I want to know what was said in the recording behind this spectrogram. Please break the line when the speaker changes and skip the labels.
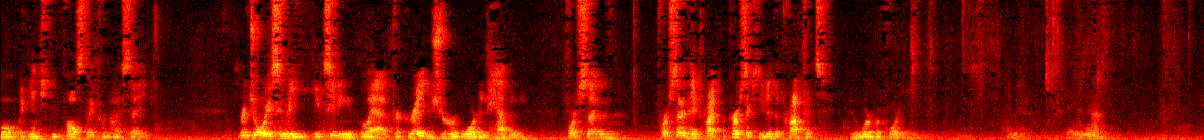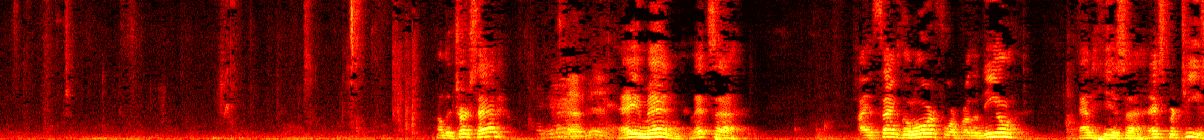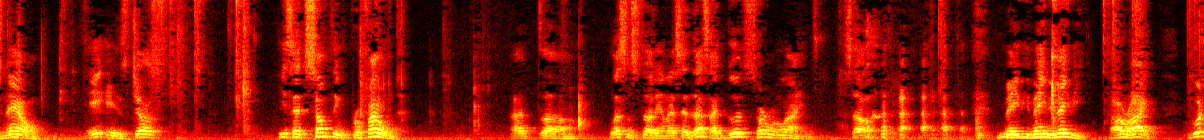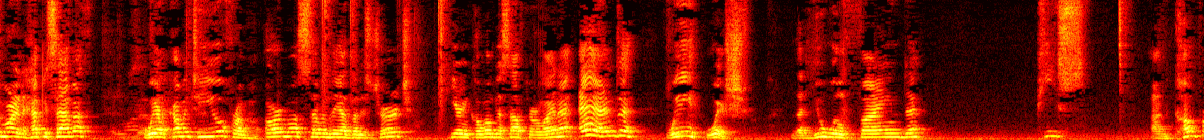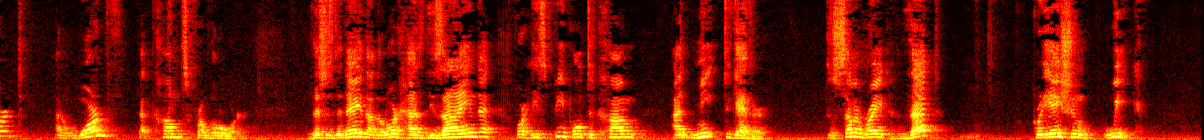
against you falsely for my sake. Rejoice and be exceedingly glad, for great is your reward in heaven, for so for so they persecuted the prophets who were before you. Amen. Amen.
On the church said? Amen. Amen. Let's uh I thank the Lord for Brother Neil and his uh, expertise now. Is just, he said something profound at uh, lesson study, and I said, that's a good sermon line. So, maybe, maybe, maybe. All right. Good morning happy Sabbath. We are coming to you from Irmo Seventh-day Adventist Church here in Columbia, South Carolina, and we wish that you will find peace and comfort and warmth that comes from the Lord. This is the day that the Lord has designed for his people to come and meet together to celebrate that creation week.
